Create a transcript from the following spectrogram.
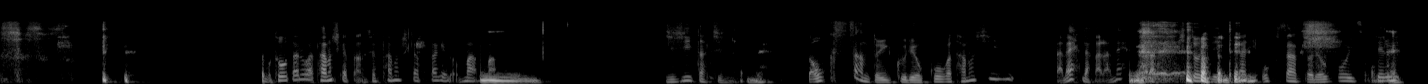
そうそう。でもトータルは楽しかったんですよ。楽しかったけど、まあまあ、うん。じじいたちにね奥さんと行く旅行が楽しいだね。だからね。一人で行ったり、奥さんと旅行行ってる、ね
